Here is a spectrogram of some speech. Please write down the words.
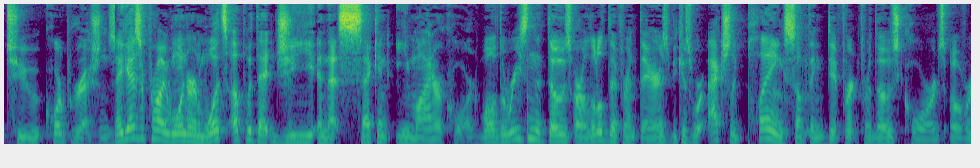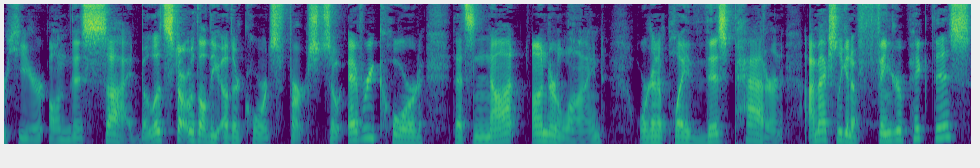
two chord progressions. Now you guys are probably wondering what's up with that G and that second E minor chord. Well the reason that those are a little different there is because we're actually playing something different for those chords over here on this side. But let's start with all the other chords first. So every chord that's not underlined, we're gonna play this pattern. I'm actually gonna finger pick this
